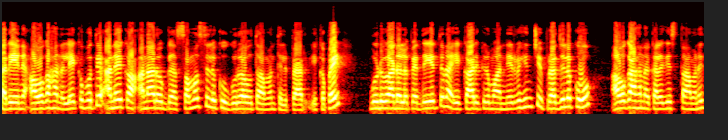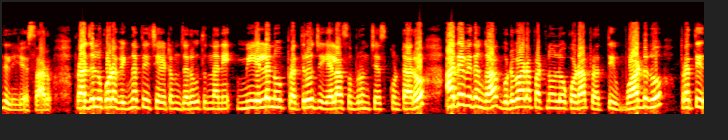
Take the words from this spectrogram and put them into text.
సరైన అవగాహన లేకపోతే అనేక అనారోగ్య సమస్యలకు గురవుతామని తెలిపారు. ఇకపై గుడివాడలో పెద్ద ఎత్తున ఈ కార్యక్రమాన్ని నిర్వహించి ప్రజలకు అవగాహన కలిగిస్తామని తెలియజేశారు. ప్రజలు కూడా విజ్ఞప్తి చేయటం జరుగుతుందని మీ ఇళ్ళను ప్రతిరోజు ఎలా శుభ్రం చేసుకుంటారో అదేవిధంగా గుడివాడ పట్టణంలో కూడా ప్రతి వార్డును ప్రతి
